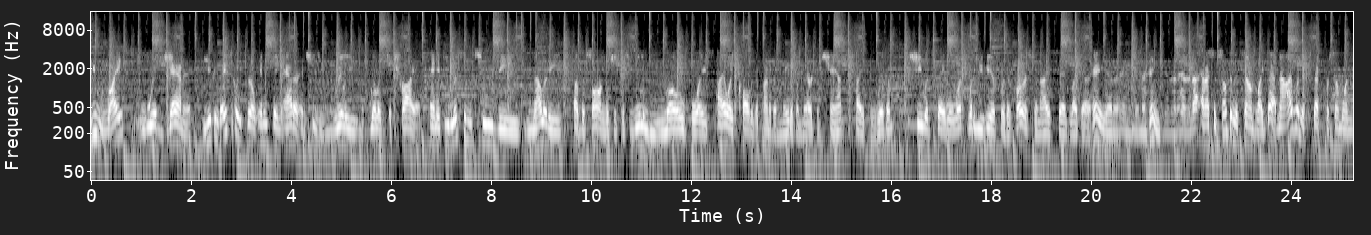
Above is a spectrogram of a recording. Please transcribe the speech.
you write with Janet, you can basically throw anything at her and she's really willing to try it. And if you listen to the melody of the song, which is this really low voice, I always called it a kind of a Native American chant type rhythm. She would say, well, what, what do you hear for the verse? And I said like a hey and a, and, and a hey and, a, and, a, and I said something that sounds like that. Now, I wouldn't expect for someone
